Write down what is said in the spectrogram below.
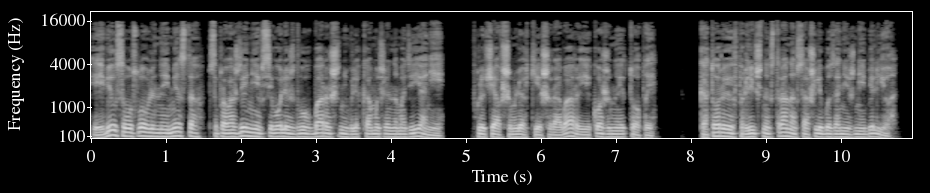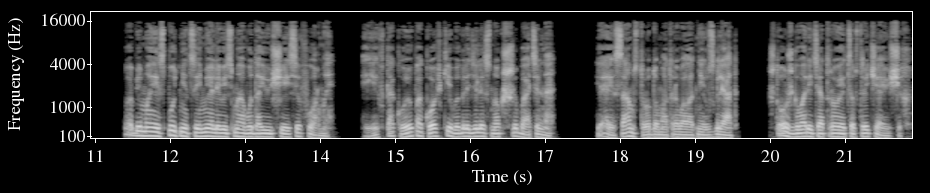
и явился в условленное место в сопровождении всего лишь двух барышень в легкомысленном одеянии, включавшем легкие шаровары и кожаные топы, которые в приличных странах сошли бы за нижнее белье. Обе мои спутницы имели весьма выдающиеся формы, и в такой упаковке выглядели сногсшибательно. Я и сам с трудом отрывал от них взгляд, что уж говорить о троице встречающих.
